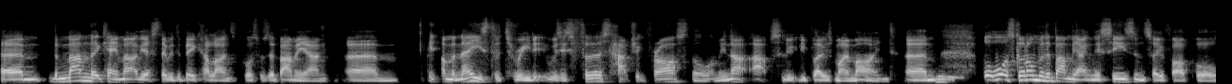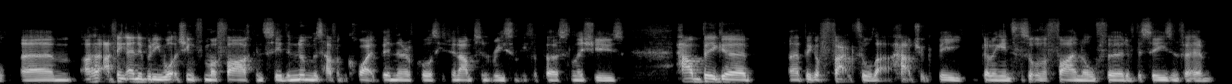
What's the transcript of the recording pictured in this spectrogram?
Um, the man that came out of yesterday with the big headlines, of course, was Aubameyang. Um, I'm amazed to, to, read it. It was his first hat trick for Arsenal. I mean, that absolutely blows my mind. Um, mm. But what's gone on with Aubameyang this season so far, Paul? Um, I, I, think anybody watching from afar can see the numbers haven't quite been there. Of course, he's been absent recently for personal issues. How big a, a big a factor will that hat trick be going into sort of the final third of the season for him?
